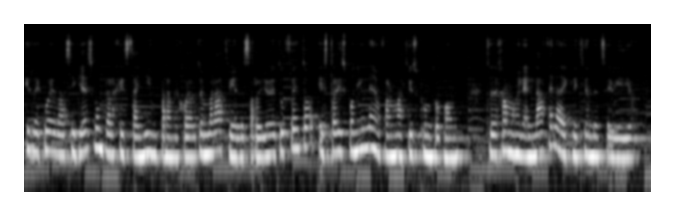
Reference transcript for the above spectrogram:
Y recuerda, si quieres comprar Gestallin para mejorar tu embarazo y el desarrollo de tu feto, está disponible en farmacius.com. Te dejamos el enlace en la descripción de este vídeo.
